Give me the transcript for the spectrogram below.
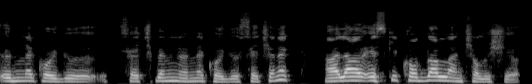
önüne koyduğu, seçmenin önüne koyduğu seçenek hala eski kodlarla çalışıyor.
